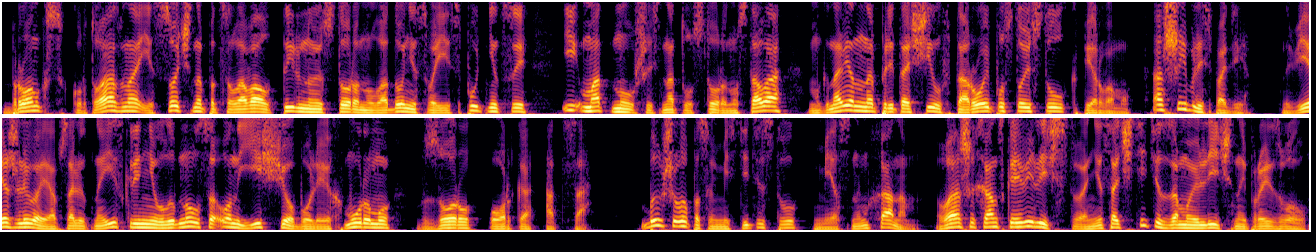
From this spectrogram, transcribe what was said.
Бронкс куртуазно и сочно поцеловал тыльную сторону ладони своей спутницы и, мотнувшись на ту сторону стола, мгновенно притащил второй пустой стул к первому. «Ошиблись, поди». Вежливо и абсолютно искренне улыбнулся он еще более хмурому взору орка отца бывшего по совместительству местным ханом. «Ваше ханское величество, не сочтите за мой личный произвол».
